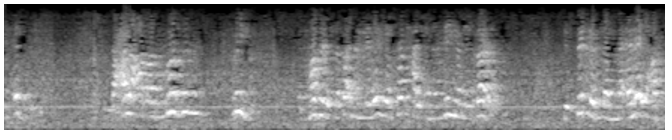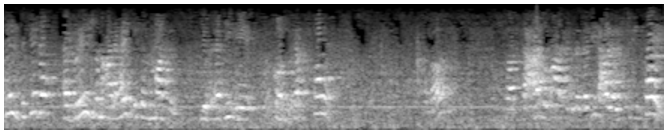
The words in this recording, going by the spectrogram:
الابريج تعالى على المازن فريز المذر اتفقنا اللي هي الفتحة الأمامية للبرد تفتكر لما ألاقي على السيلز كده ابريجن على هيئة المذر يبقى دي إيه؟ كونتاكت فور خلاص؟ طب تعالوا بعد ده دليل على السويسايد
